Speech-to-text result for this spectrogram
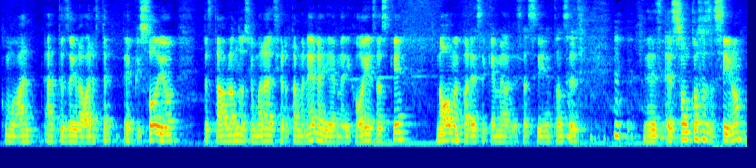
como antes de grabar este episodio, le estaba hablando de Xiomara de cierta manera y ella me dijo, oye, ¿sabes qué? No me parece que me hables así. Entonces, son cosas así, ¿no?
